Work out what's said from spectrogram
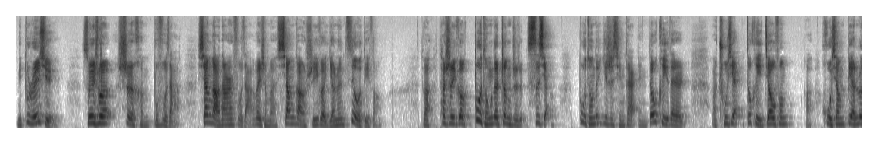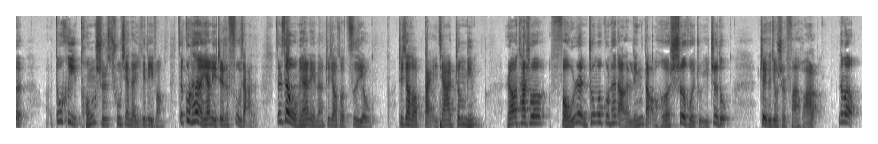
你不允许，所以说是很不复杂。香港当然复杂，为什么？香港是一个言论自由的地方，对吧？它是一个不同的政治思想。不同的意识形态，你都可以在这啊出现，都可以交锋啊，互相辩论啊，都可以同时出现在一个地方。在共产党眼里，这是复杂的；但是在我们眼里呢，这叫做自由，这叫做百家争鸣。然后他说，否认中国共产党的领导和社会主义制度，这个就是反华了。那么，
